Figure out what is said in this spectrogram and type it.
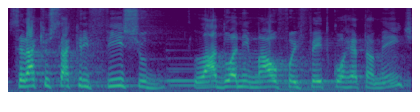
Será que o sacrifício lá do animal foi feito corretamente?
